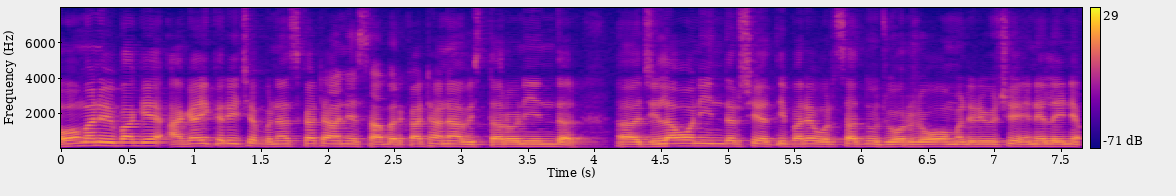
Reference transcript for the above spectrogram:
હવામાન વિભાગે આગાહી કરી છે બનાસકાંઠા અને સાબરકાંઠાના વિસ્તારોની અંદર જિલ્લાઓની અંદર છે અતિભારે વરસાદનું જોર જોવા મળી રહ્યું છે. એને લઈને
